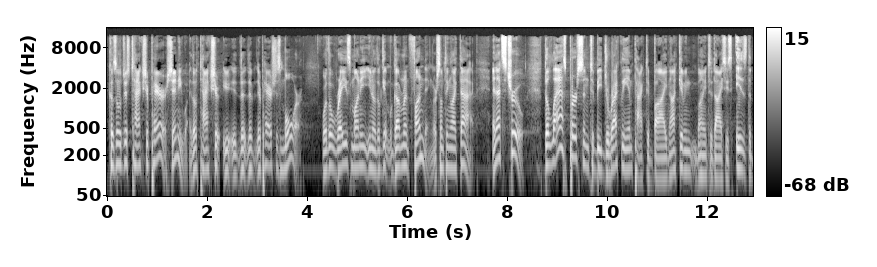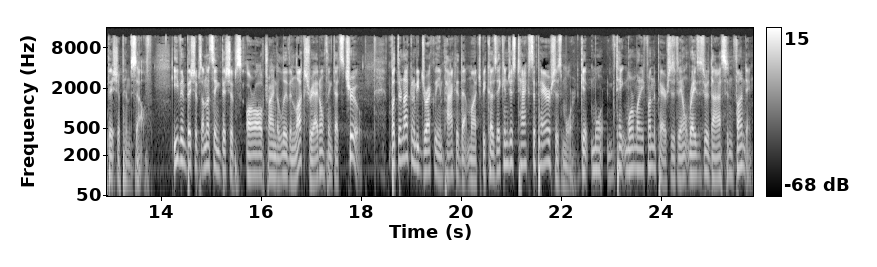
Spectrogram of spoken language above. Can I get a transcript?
because they'll just tax your parish anyway. They'll tax your the, the, their parishes more, or they'll raise money. You know, they'll get government funding or something like that. And that's true. The last person to be directly impacted by not giving money to diocese is the bishop himself. Even bishops. I'm not saying bishops are all trying to live in luxury. I don't think that's true. But they're not going to be directly impacted that much because they can just tax the parishes more, get more, take more money from the parishes if they don't raise it through the diocesan funding.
